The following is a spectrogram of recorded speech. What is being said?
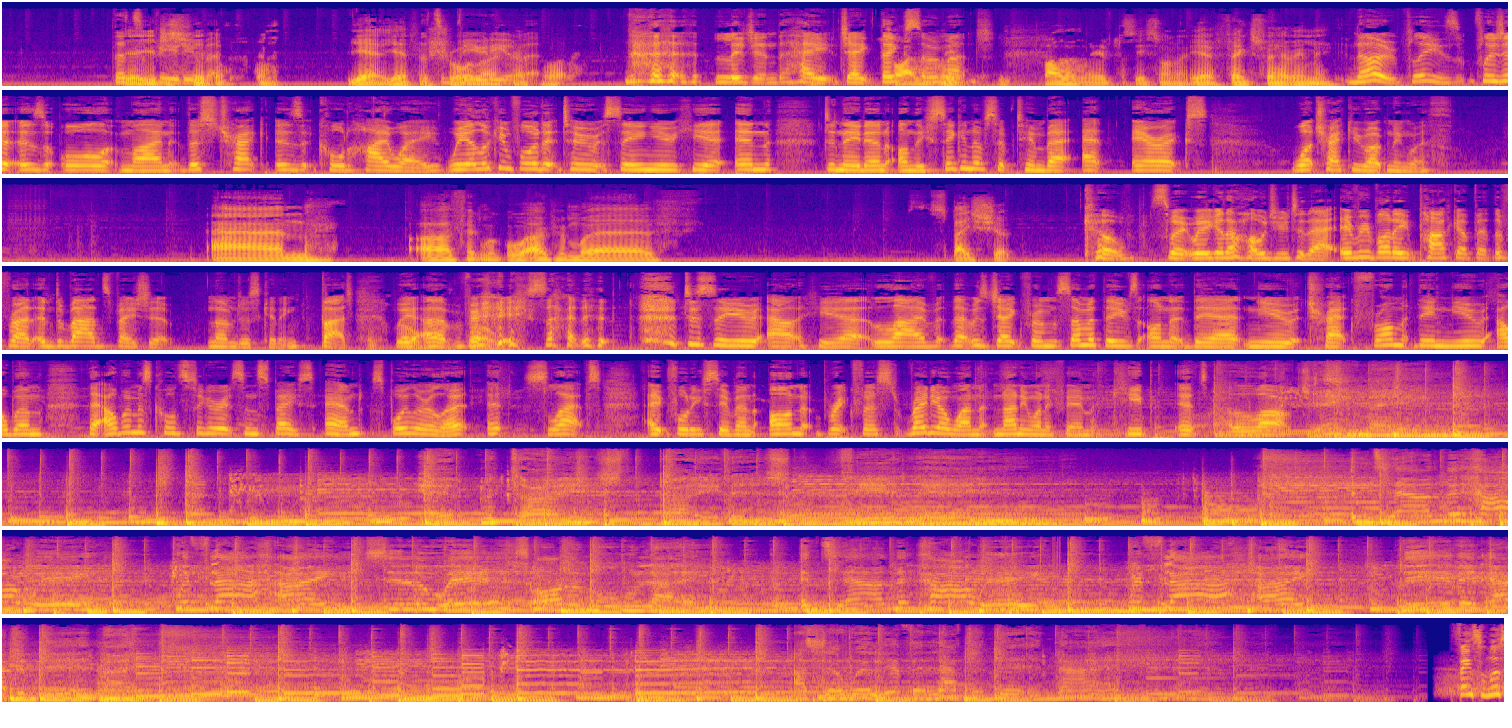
that's yeah, the beauty of it. Yeah, yeah, for that's sure. Like, Legend. Hey, Jake, thanks so much. Violently obsessed on it. Yeah, thanks for having me. No, please. Pleasure is all mine. This track is called Highway. We are looking forward to seeing you here in Dunedin on the 2nd of September at Eric's. What track are you opening with? Um, I think we'll open with Spaceship. Cool. Sweet. We're going to hold you to that. Everybody park up at the front and demand spaceship. No, I'm just kidding. But oh, we oh, are oh. very excited to see you out here live. That was Jake from Summer Thieves on their new track from their new album. The album is called Cigarettes in Space, and spoiler alert, it slaps. 8:47 on Breakfast Radio 1 91 FM. Keep it locked.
